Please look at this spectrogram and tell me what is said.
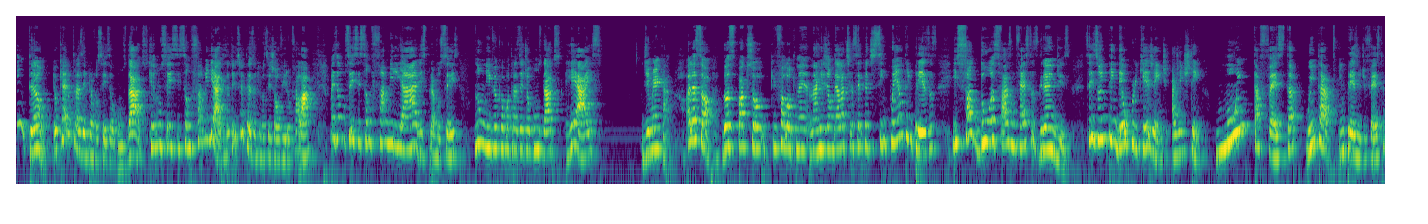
Então, eu quero trazer para vocês alguns dados que eu não sei se são familiares. Eu tenho certeza que vocês já ouviram falar, mas eu não sei se são familiares para vocês num nível que eu vou trazer de alguns dados reais de mercado. Olha só, Doce Pop Show que falou que né, na região dela tinha cerca de 50 empresas e só duas fazem festas grandes. Vocês vão entender o porquê, gente. A gente tem muita festa, muita empresa de festa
